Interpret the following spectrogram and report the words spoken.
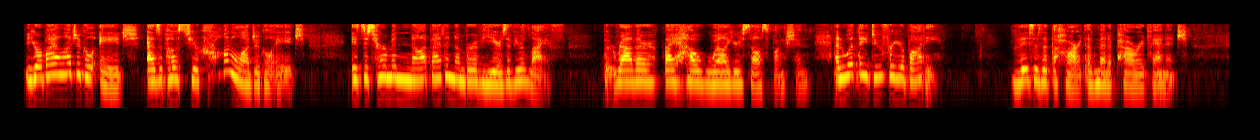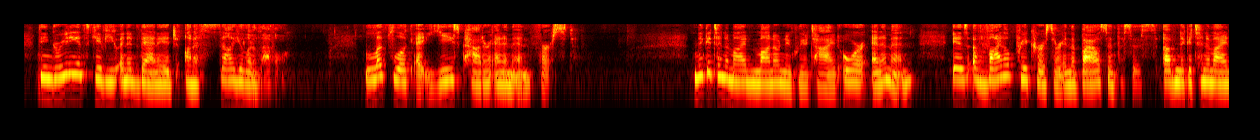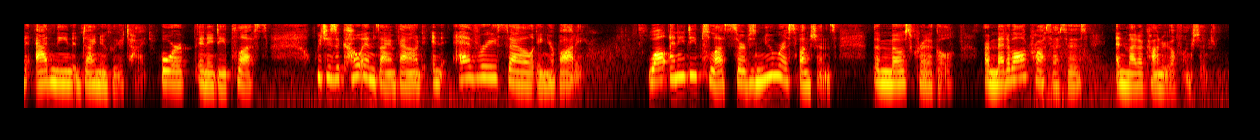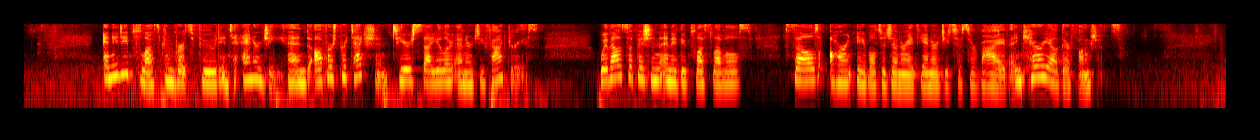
Your biological age, as opposed to your chronological age, is determined not by the number of years of your life, but rather by how well your cells function and what they do for your body. This is at the heart of MetaPower Advantage. The ingredients give you an advantage on a cellular level. Let's look at yeast powder NMN first. Nicotinamide mononucleotide, or NMN, is a vital precursor in the biosynthesis of nicotinamide adenine dinucleotide, or NAD+, which is a coenzyme found in every cell in your body. While NAD Plus serves numerous functions, the most critical are metabolic processes and mitochondrial function. NAD Plus converts food into energy and offers protection to your cellular energy factories. Without sufficient NAD Plus levels, cells aren't able to generate the energy to survive and carry out their functions.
